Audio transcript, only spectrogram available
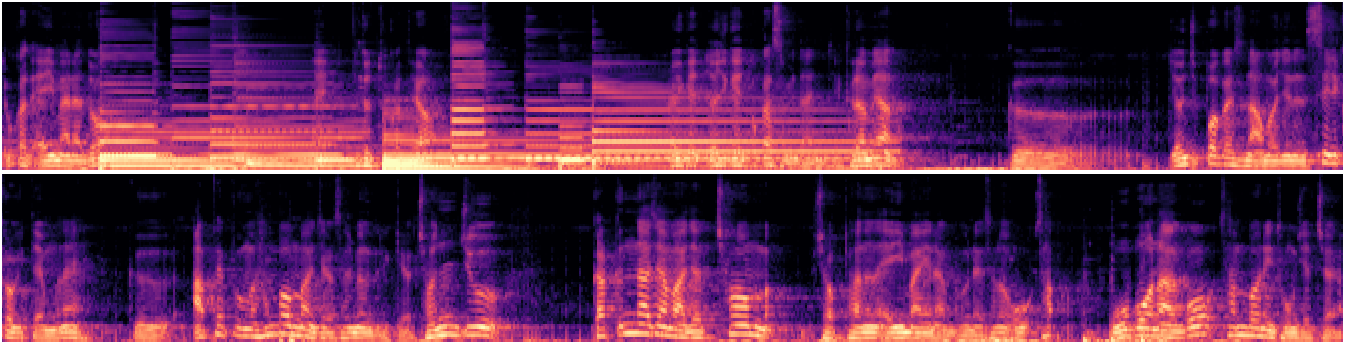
똑같아 A 마나도 네, B도 똑같아요. 똑같습니다. 이제 그러면 그 연주법에서 나머지는 쓰일 거기 때문에 그 앞에 부분 한 번만 제가 설명드릴게요. 전주가 끝나자마자 처음 접하는 A 마이너 부분에서는 5, 5번하고 3번이 동시에 쳐요.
